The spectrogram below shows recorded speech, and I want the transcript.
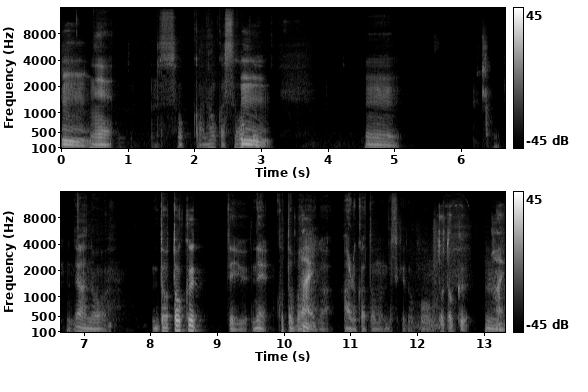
うん。ね。そっかなんかすごく、ううん。ん。あの土徳っていうね言葉はいがあるかと思うんですけど、こ土徳。う、うん。はい。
